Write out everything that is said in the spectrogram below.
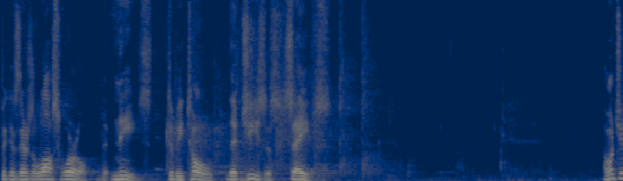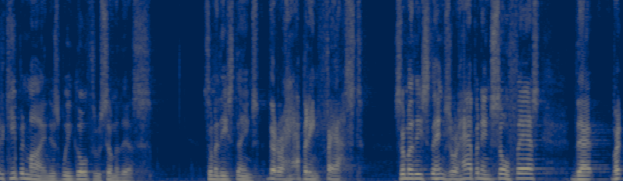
Because there's a lost world that needs to be told that Jesus saves. I want you to keep in mind as we go through some of this, some of these things that are happening fast. Some of these things are happening so fast that, but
